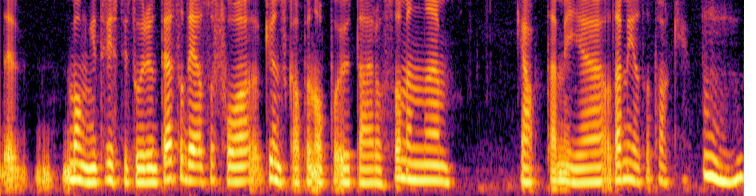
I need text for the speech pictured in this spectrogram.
det, mange triste historier rundt det, så det å få kunnskapen opp og ut der også, men eh, ja, det er mye, og det er mye å ta tak i. Mm.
